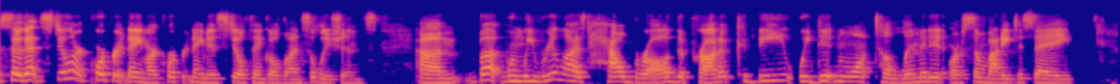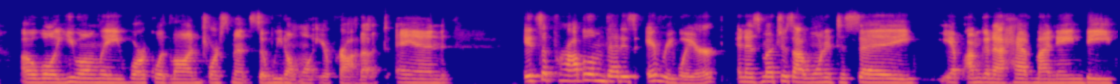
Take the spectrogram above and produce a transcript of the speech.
so that's still our corporate name. Our corporate name is still Thin Gold Line Solutions. Um, but when we realized how broad the product could be, we didn't want to limit it or somebody to say, oh, well, you only work with law enforcement, so we don't want your product. And it's a problem that is everywhere. And as much as I wanted to say, yep, I'm going to have my name be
